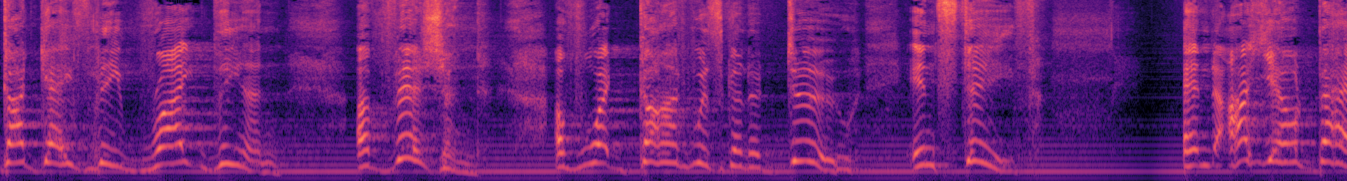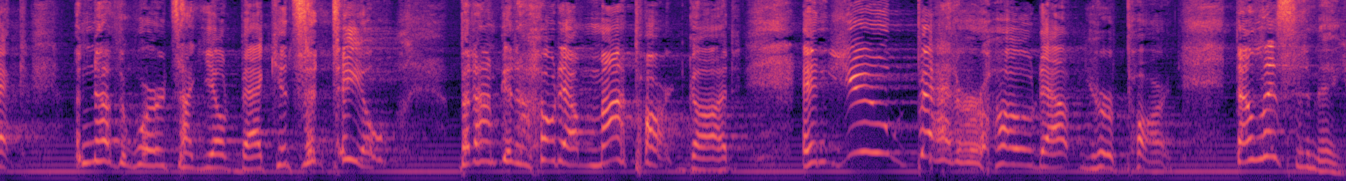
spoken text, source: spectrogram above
God gave me right then a vision of what God was going to do in Steve. And I yelled back. In other words, I yelled back, it's a deal. But I'm going to hold out my part, God. And you better hold out your part. Now, listen to me.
